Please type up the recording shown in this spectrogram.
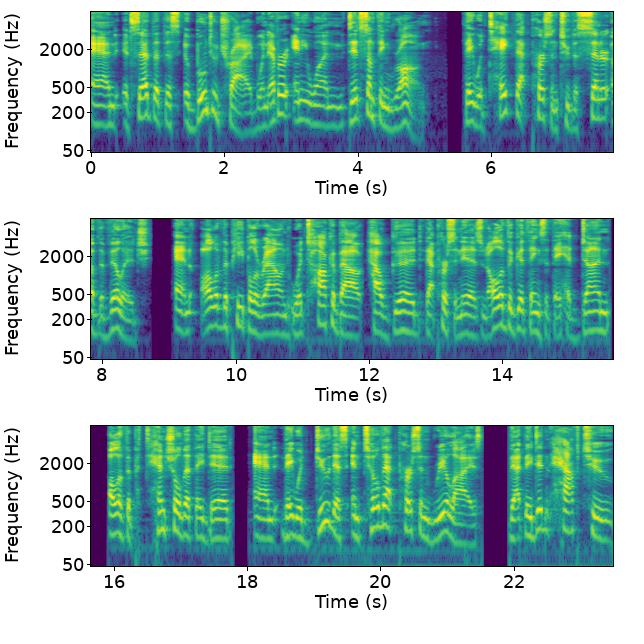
And it said that this Ubuntu tribe, whenever anyone did something wrong, they would take that person to the center of the village and all of the people around would talk about how good that person is and all of the good things that they had done, all of the potential that they did. And they would do this until that person realized that they didn't have to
